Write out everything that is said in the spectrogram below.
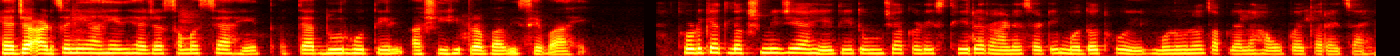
ह्या ज्या अडचणी आहेत ह्या ज्या समस्या आहेत त्या दूर होतील अशी ही प्रभावी सेवा आहे. थोडक्यात लक्ष्मी जी आहे ती तुमच्याकडे स्थिर राहण्यासाठी मदत होईल म्हणूनच आपल्याला हा उपाय करायचा आहे.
